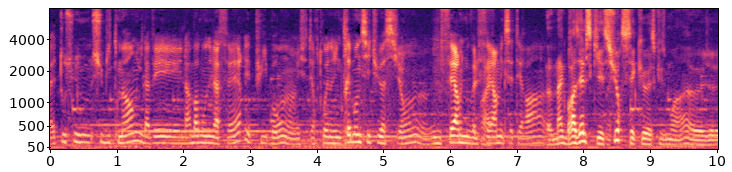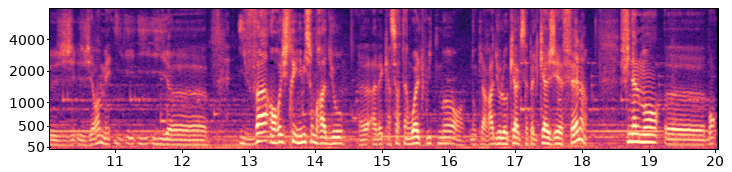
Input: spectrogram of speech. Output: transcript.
bah, tout su- subitement, il avait il a abandonné l'affaire et puis bon, euh, il s'était retrouvé dans une très bonne situation, euh, une ferme, une nouvelle Ouais. ferme, etc. Euh, Mac Brazel, ce qui est sûr, c'est que, excuse-moi, hein, Jérôme, mais il, il- il, euh, il va enregistrer une émission de radio euh, avec un certain Walt Whitmore, donc la radio locale s'appelle KGFL. Finalement, bon,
